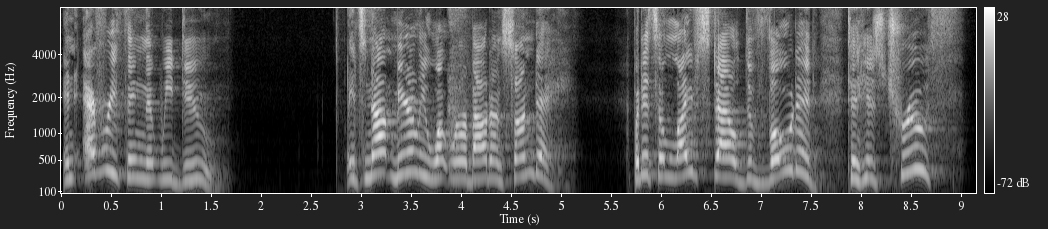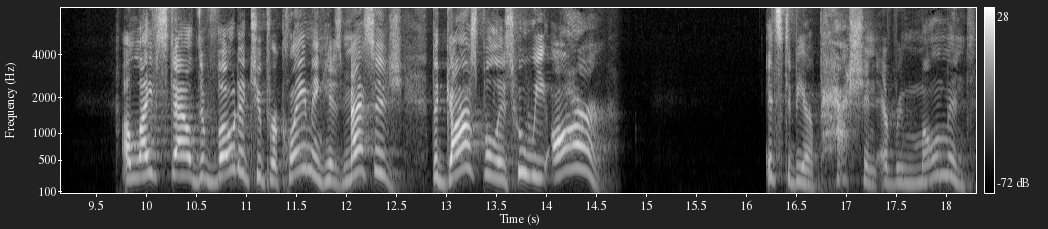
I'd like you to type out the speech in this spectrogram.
and everything that we do. It's not merely what we're about on Sunday, but it's a lifestyle devoted to His truth, a lifestyle devoted to proclaiming His message. The gospel is who we are. It's to be our passion every moment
